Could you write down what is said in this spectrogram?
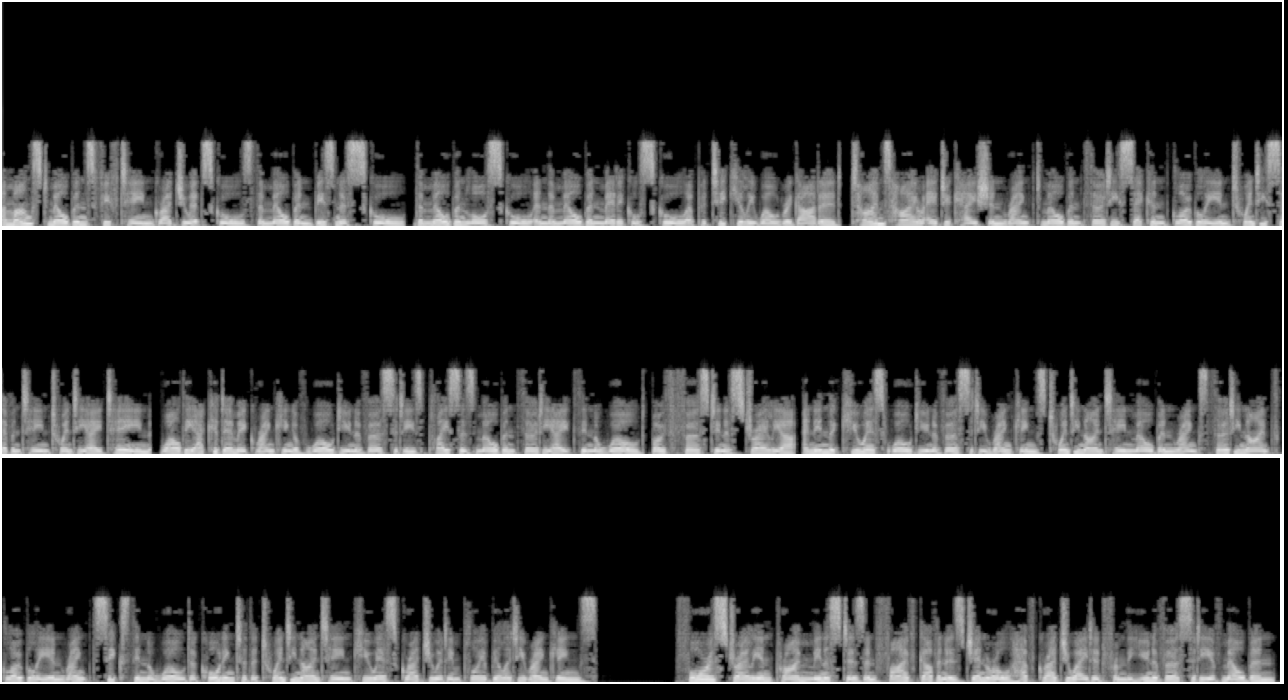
Amongst Melbourne's 15 graduate schools the Melbourne Business School, the Melbourne Law School and the Melbourne Medical School are particularly well regarded. Times Higher Education ranked Melbourne 32nd globally in 2017-2018, while the academic ranking of world universities places Melbourne 38th in the world, both first in Australia and in the QS World University Rankings 2019 Melbourne ranks 39th globally and ranked 6th in the world according to the 2019 QS Graduate Graduate Employability Rankings. Four Australian Prime Ministers and five Governors-General have graduated from the University of Melbourne.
